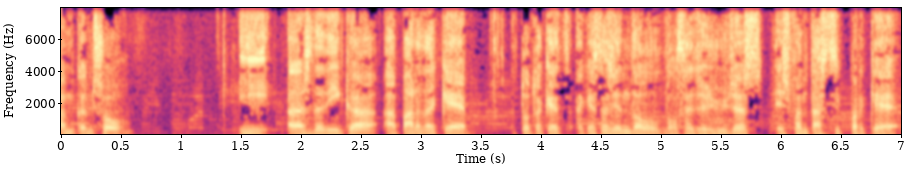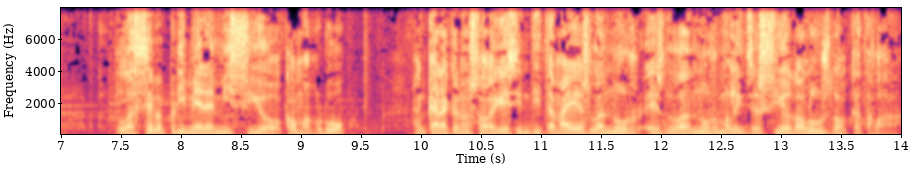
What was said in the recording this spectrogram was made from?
amb cançó i es dedica, a part de que tota aquest, aquesta gent del, dels 16 jutges és fantàstic perquè la seva primera missió com a grup, encara que no se l'haguessin dit mai, és la, nur, és la normalització de l'ús del català.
